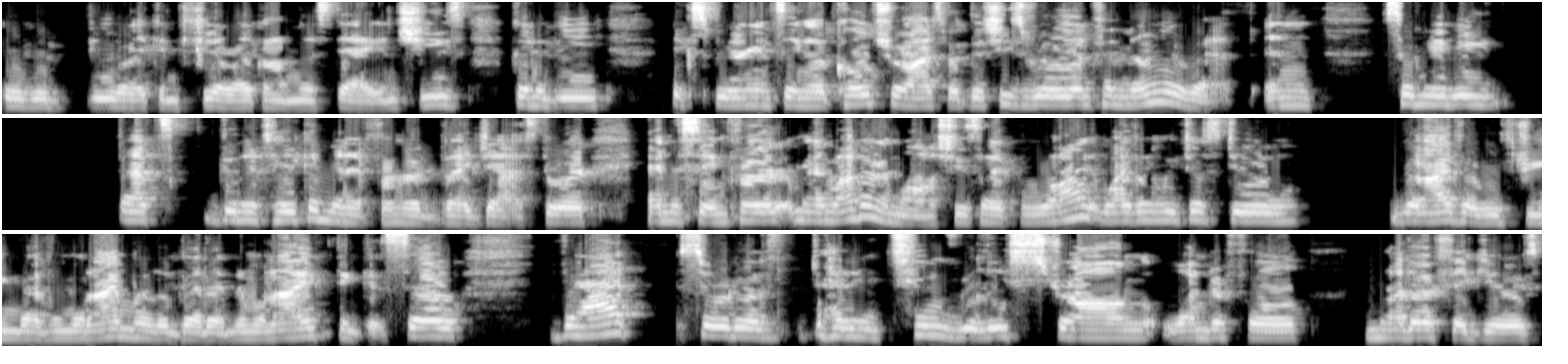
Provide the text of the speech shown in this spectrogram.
it would be like and feel like on this day. And she's going to be experiencing a cultural aspect that she's really unfamiliar with. And so maybe that's going to take a minute for her to digest. Or and the same for my mother-in-law. She's like why why don't we just do what i've always dreamed of and what i'm really good at and what i think is so that sort of having two really strong wonderful mother figures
